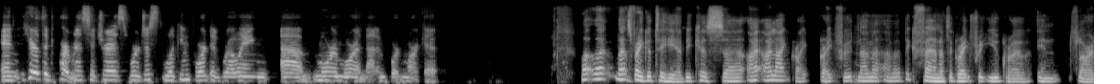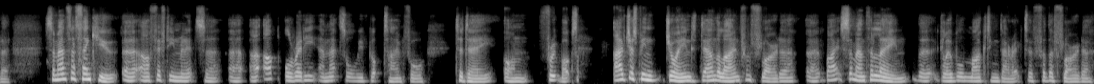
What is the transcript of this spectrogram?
And here at the Department of Citrus, we're just looking forward to growing um, more and more in that important market. Well, that, that's very good to hear because uh, I, I, like great grapefruit and I'm a, I'm a big fan of the grapefruit you grow in Florida. Samantha, thank you. Uh, our 15 minutes are, uh, are up already, and that's all we've got time for today on Fruitbox. I've just been joined down the line from Florida uh, by Samantha Lane, the Global Marketing Director for the Florida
